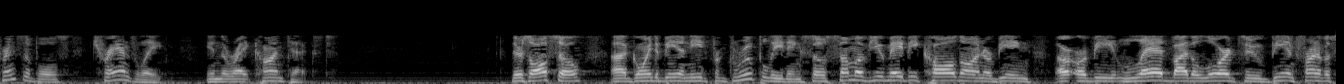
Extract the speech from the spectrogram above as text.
principles translate in the right context. There's also uh, going to be a need for group leading. So some of you may be called on or being or, or be led by the Lord to be in front of a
